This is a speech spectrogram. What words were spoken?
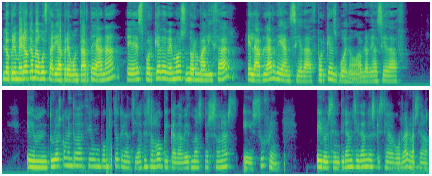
Lo primero que me gustaría preguntarte, Ana, es por qué debemos normalizar el hablar de ansiedad. ¿Por qué es bueno hablar de ansiedad? Em, tú lo has comentado hace un poquito que la ansiedad es algo que cada vez más personas eh, sufren, pero el sentir ansiedad no es que sea algo raro, o sea,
